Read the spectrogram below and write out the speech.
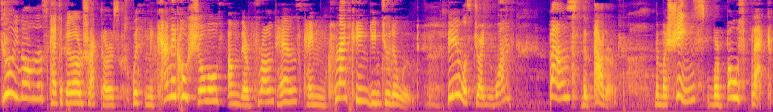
two enormous caterpillar tractors with mechanical shovels on their front ends came clanking into the wood. Bean was driving one, Bunce the other. The machines were both black.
